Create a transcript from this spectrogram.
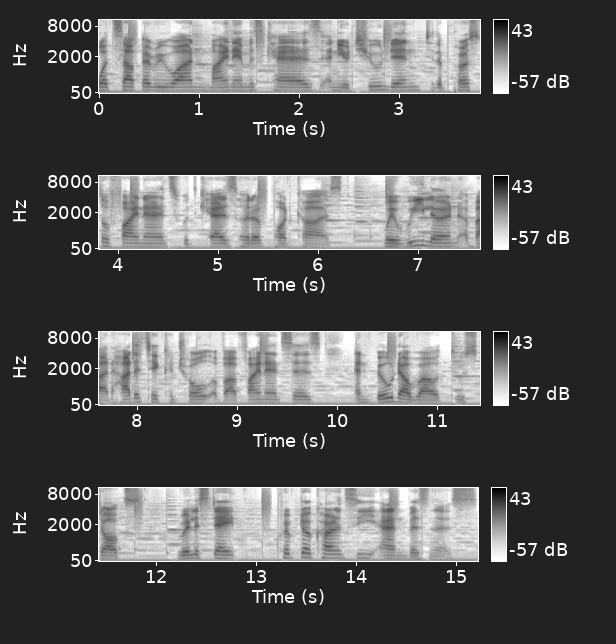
What's up, everyone? My name is Kaz, and you're tuned in to the Personal Finance with Kaz Huda podcast, where we learn about how to take control of our finances and build our wealth through stocks, real estate, cryptocurrency, and business.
